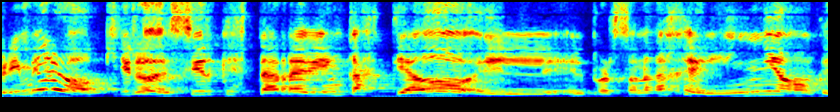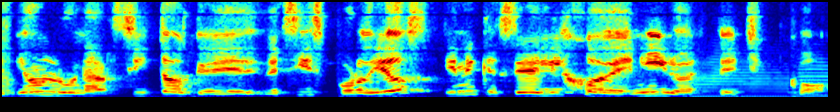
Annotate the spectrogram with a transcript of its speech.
Primero quiero decir que está re bien casteado el, personaje del niño que tiene un lunarcito que decís, por Dios, tiene que ser el hijo de Niro este chico.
